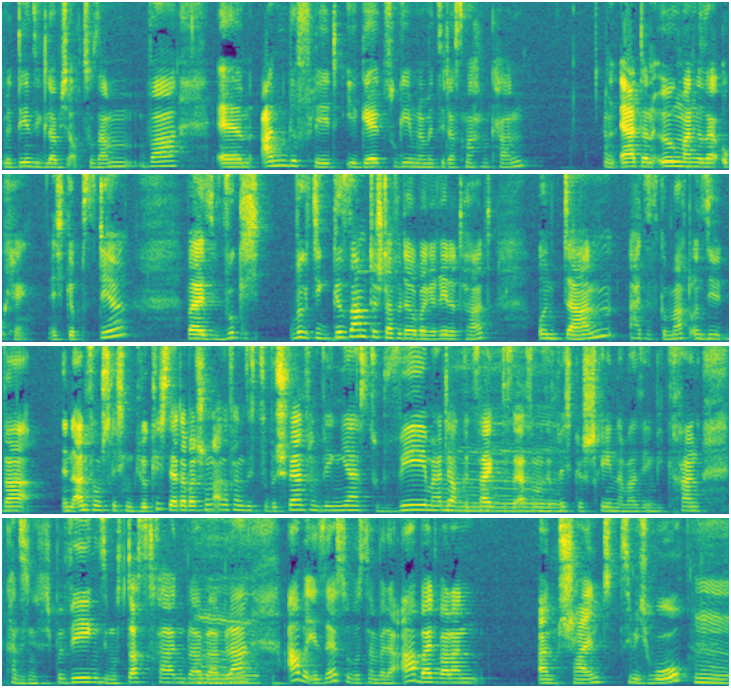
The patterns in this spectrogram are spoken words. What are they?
mit dem sie, glaube ich, auch zusammen war, ähm, angefleht, ihr Geld zu geben, damit sie das machen kann. Und er hat dann irgendwann gesagt, okay, ich gebe es dir, weil sie wirklich, wirklich die gesamte Staffel darüber geredet hat. Und dann hat sie es gemacht und sie war in Anführungsstrichen glücklich. Sie hat aber schon angefangen, sich zu beschweren, von wegen, ja, es tut weh. Man hat ja auch gezeigt, das erste Mal sie hat richtig geschrien, dann war sie irgendwie krank, kann sich nicht richtig bewegen, sie muss das tragen, bla bla bla. Mm. Aber ihr Selbstbewusstsein bei der Arbeit war dann anscheinend ziemlich hoch. Mm.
